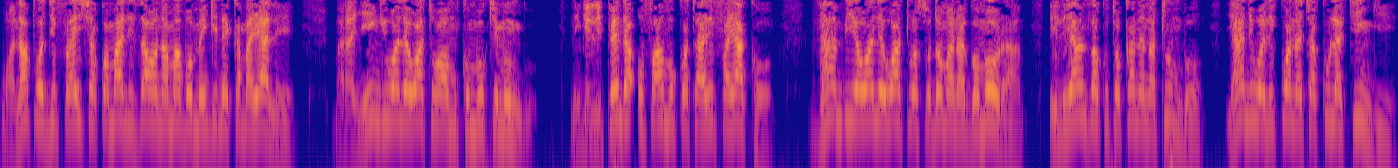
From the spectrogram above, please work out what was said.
wanapojifurahisha kwa mali zao na mambo mengine kama yale mara nyingi wale watu hawamkumbuki mungu ningelipenda ufahamu kwa taarifa yako dhambi ya wale watu wa sodoma na gomora ilianza kutokana na tumbo yani walikuwa na chakula kingi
